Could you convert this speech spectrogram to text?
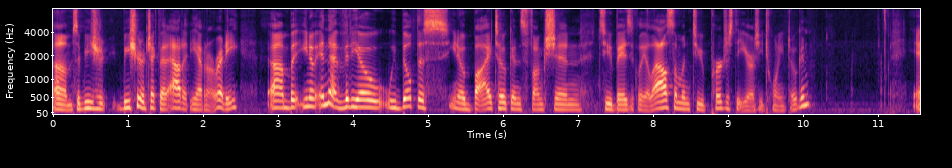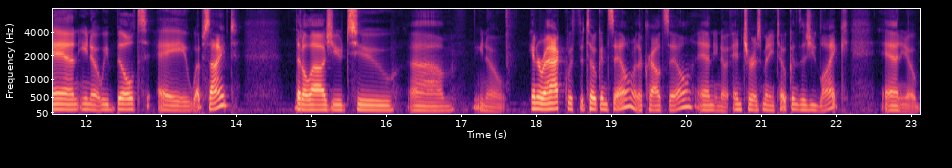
Um, so be sure, be sure to check that out if you haven't already. Um, but you know, in that video, we built this you know buy tokens function to basically allow someone to purchase the ERC20 token, and you know we built a website that allows you to um, you know interact with the token sale or the crowd sale, and you know enter as many tokens as you'd like, and you know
